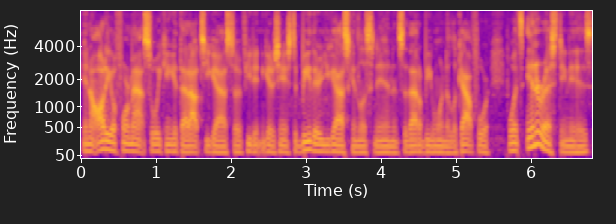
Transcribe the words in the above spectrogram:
in an audio format so we can get that out to you guys. So if you didn't get a chance to be there, you guys can listen in, and so that'll be one to look out for. What's interesting is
